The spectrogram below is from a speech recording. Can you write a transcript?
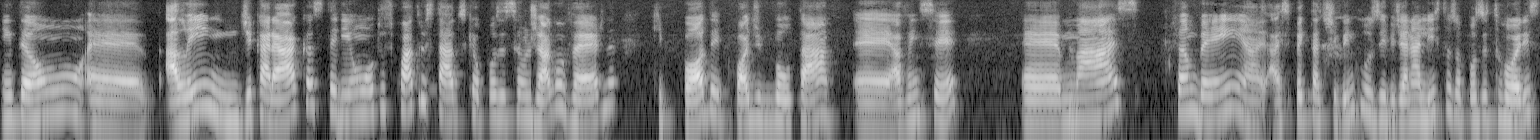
Então, é, além de Caracas, teriam outros quatro estados que a oposição já governa, que pode, pode voltar é, a vencer, é, mas também a, a, expectativa, inclusive, de analistas opositores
